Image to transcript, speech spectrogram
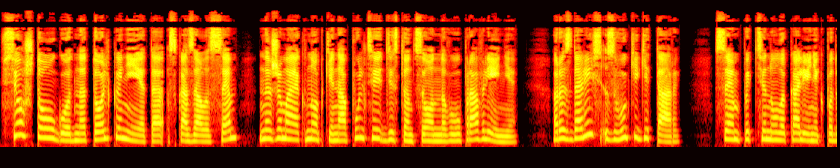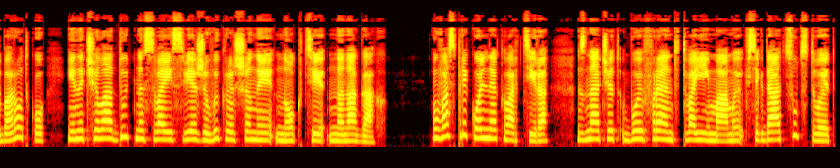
«Все, что угодно, только не это», — сказала Сэм, нажимая кнопки на пульте дистанционного управления. Раздались звуки гитары. Сэм подтянула колени к подбородку и начала дуть на свои свежевыкрашенные ногти на ногах. «У вас прикольная квартира. Значит, бойфренд твоей мамы всегда отсутствует,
